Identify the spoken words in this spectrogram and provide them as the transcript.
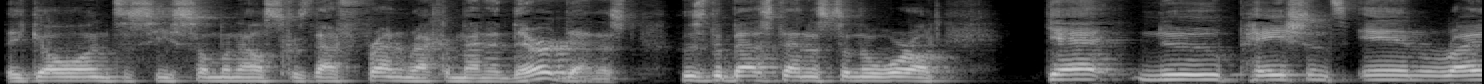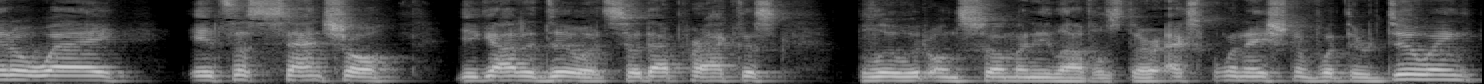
They go on to see someone else because that friend recommended their dentist who's the best dentist in the world get new patients in right away it's essential you got to do it so that practice blew it on so many levels. Their explanation of what they're doing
